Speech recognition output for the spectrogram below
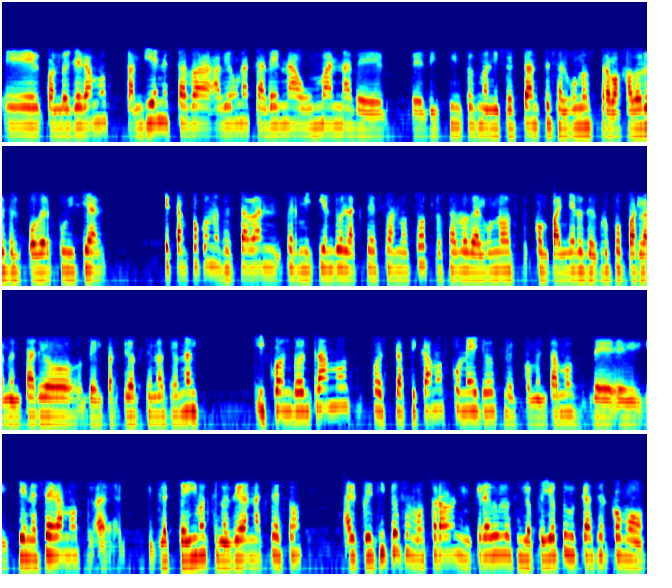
Eh, cuando llegamos también estaba había una cadena humana de, de distintos manifestantes, algunos trabajadores del Poder Judicial, que tampoco nos estaban permitiendo el acceso a nosotros. Hablo de algunos compañeros del grupo parlamentario del Partido Acción Nacional. Y cuando entramos, pues platicamos con ellos, les comentamos de eh, quiénes éramos, eh, les pedimos que nos dieran acceso. Al principio se mostraron incrédulos y lo que yo tuve que hacer como,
